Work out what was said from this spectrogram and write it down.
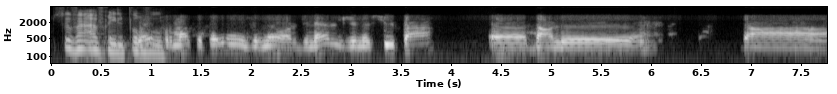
ce 20 avril, pour vous Pour moi, c'était une journée ordinaire. Je ne suis pas dans le dans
